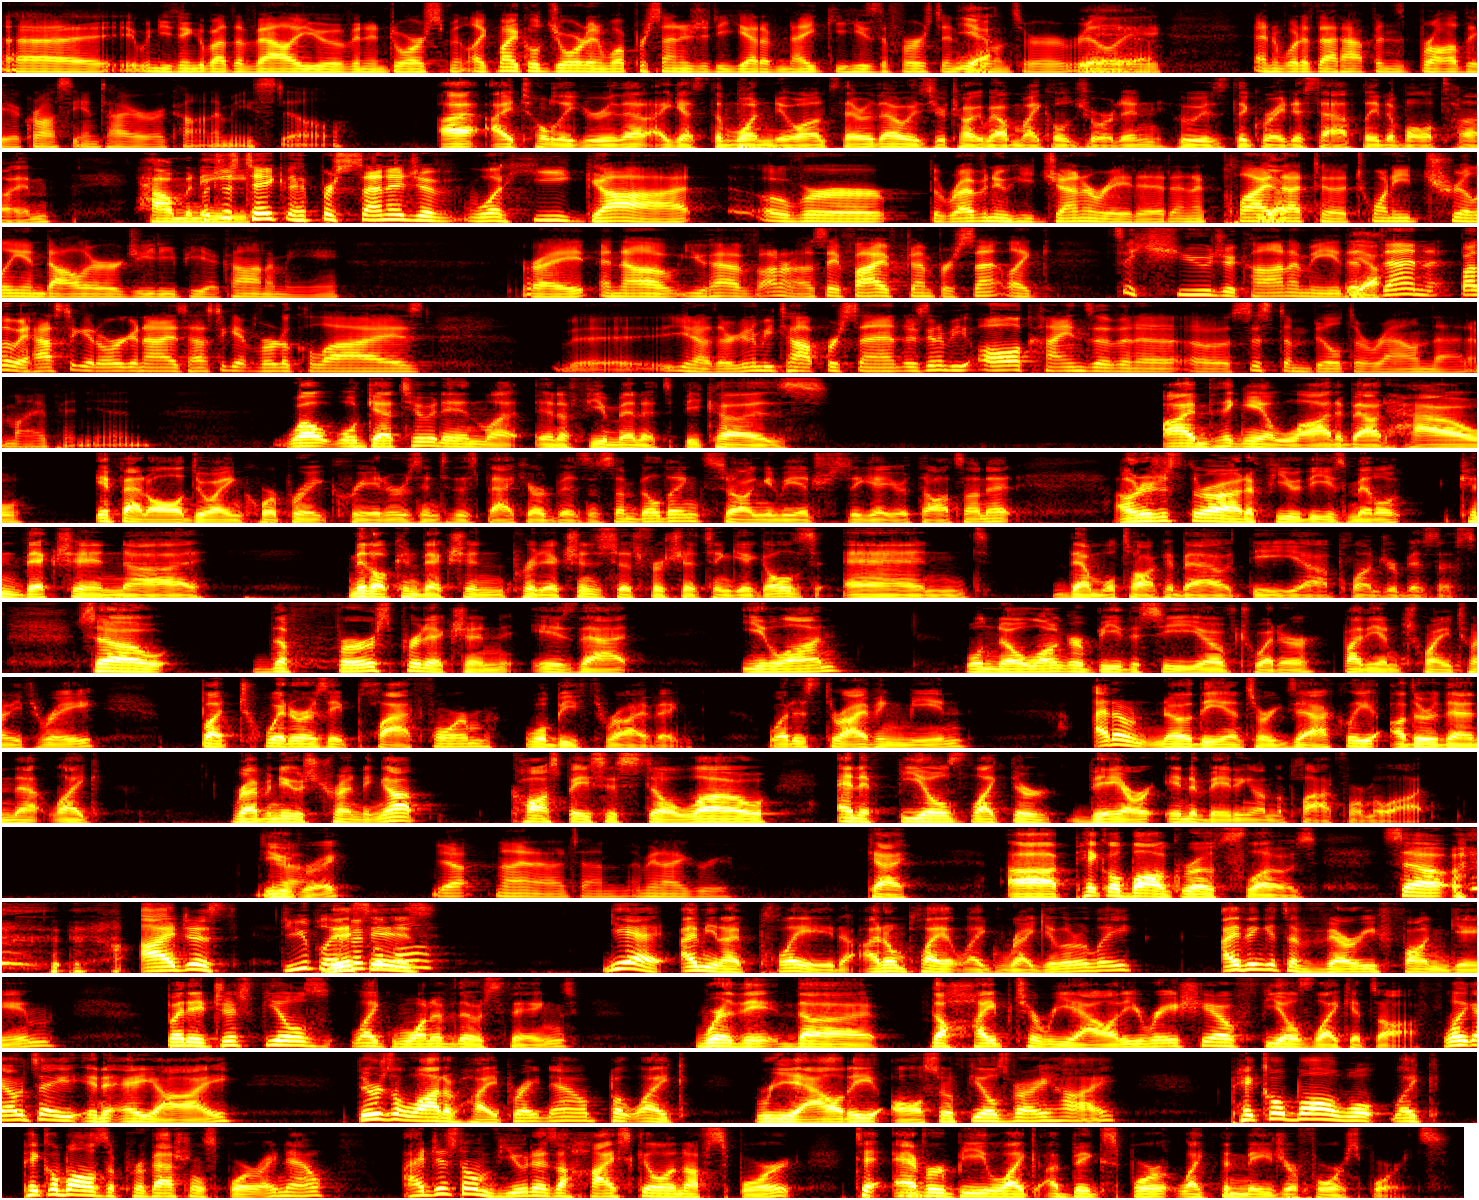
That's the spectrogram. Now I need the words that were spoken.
Uh, when you think about the value of an endorsement, like Michael Jordan, what percentage did he get of Nike? He's the first influencer, Yeah, really. yeah. And what if that happens broadly across the entire economy still? I, I totally agree with that. I guess the one nuance there though is you're talking about Michael Jordan, who is the greatest athlete of all time. How many? But just take a percentage of what he got over the revenue he generated and apply Yep. that to a twenty trillion dollar GDP economy, right? And now you have I don't know, say five ten percent. Like it's a huge economy that Yeah. then, by the way, has to get organized, has to get verticalized. Uh, you know, they're going to be top percent. There's going to be all kinds of an, a, a system built around that, in my opinion. Well, we'll get to it in le- in a few minutes because I'm thinking a lot about how, if at all, do I incorporate creators into this backyard business I'm building. So I'm going to be interested to get your thoughts on it. I want to just throw out a few of these middle conviction, uh, middle conviction predictions just for shits and giggles, and then we'll talk about the uh, plunger business. So the first prediction is that Elon will no longer be the CEO of Twitter by the end of 2023, but Twitter as a platform will be thriving. What does thriving mean? I don't know the answer exactly, other than that, like, revenue is trending up, cost base is still low, and it feels like they're they are innovating on the platform a lot. Do you Yeah. agree? Yeah, nine out of ten. I mean, I agree. Okay. Uh, pickleball growth slows. So I just Do you play this pickleball? is yeah. I mean, I've played. I don't play it like regularly. I think it's a very fun game, but it just feels like one of those things where the the the hype to reality ratio feels like it's off. Like I would say in AI, there's a lot of hype right now, but like reality also feels very high. Pickleball will like pickleball is a professional sport right now. I just don't view it as a high skill enough sport to hmm. ever be like a big sport like the major four sports.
